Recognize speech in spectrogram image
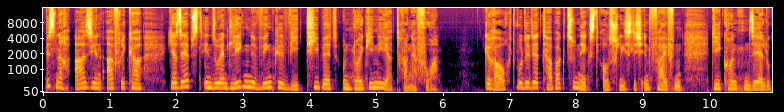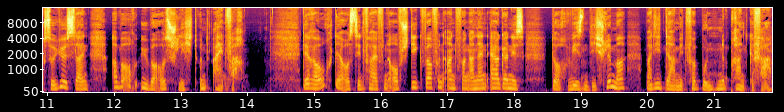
bis nach Asien, Afrika, ja selbst in so entlegene Winkel wie Tibet und Neuguinea drang hervor. Geraucht wurde der Tabak zunächst ausschließlich in Pfeifen, die konnten sehr luxuriös sein, aber auch überaus schlicht und einfach. Der Rauch, der aus den Pfeifen aufstieg, war von Anfang an ein Ärgernis, doch wesentlich schlimmer war die damit verbundene Brandgefahr.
